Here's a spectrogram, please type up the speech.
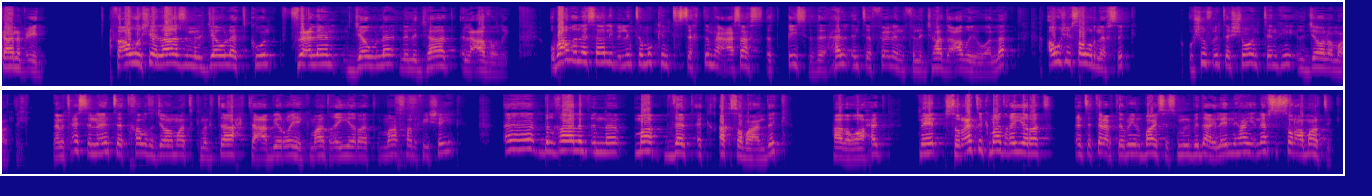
كان بعيد. فأول شيء لازم الجولة تكون فعلا جولة للإجهاد العضلي. وبعض الأساليب اللي أنت ممكن تستخدمها على أساس تقيس هل أنت فعلا في الإجهاد العضلي ولا لا. أول شيء صور نفسك وشوف أنت شلون تنهي الجولة مالتك. لما تحس إن أنت تخلص الجولة مالتك مرتاح تعابير وجهك ما تغيرت ما صار في شيء آه بالغالب إنه ما بذلت أقصى ما عندك. هذا واحد. اثنين سرعتك ما تغيرت. أنت تلعب تمرين البايسس من البداية للنهاية نفس السرعة مالتك.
